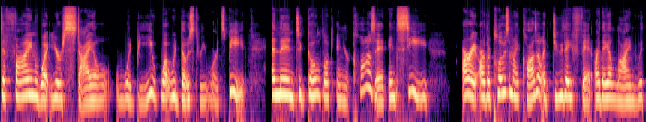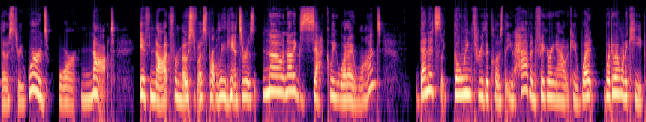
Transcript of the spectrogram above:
define what your style would be, what would those three words be? And then to go look in your closet and see, all right, are the clothes in my closet like, do they fit? Are they aligned with those three words or not? If not, for most of us, probably the answer is no, not exactly what I want. Then it's like going through the clothes that you have and figuring out, okay, what what do I want to keep?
